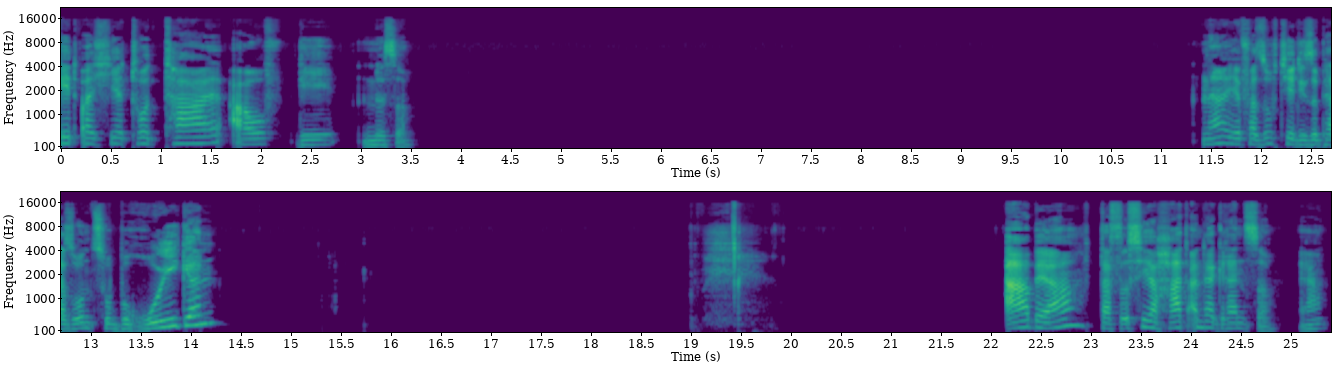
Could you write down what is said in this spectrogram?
Geht euch hier total auf die Nüsse. Na, ihr versucht hier diese Person zu beruhigen. Aber das ist hier hart an der Grenze, ja.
